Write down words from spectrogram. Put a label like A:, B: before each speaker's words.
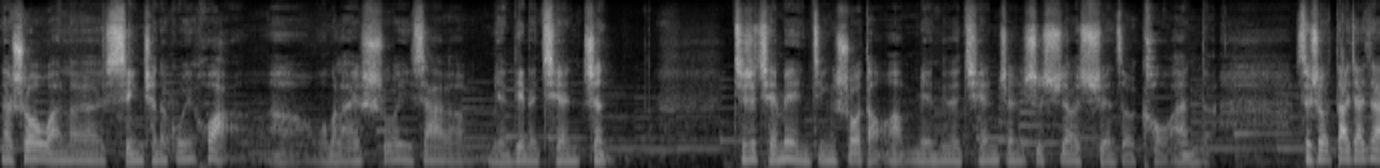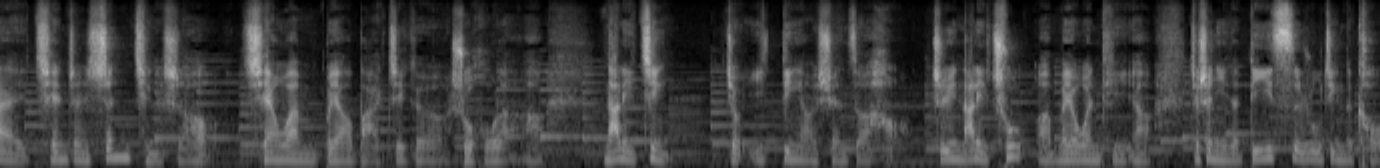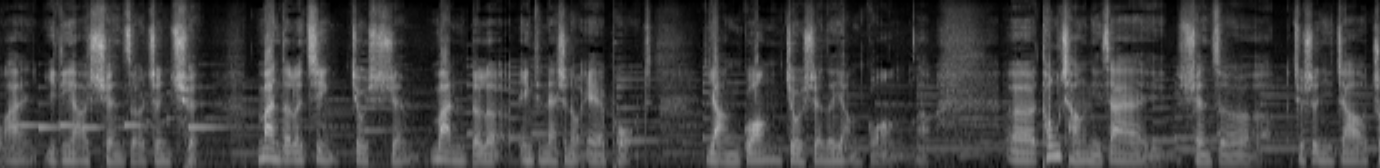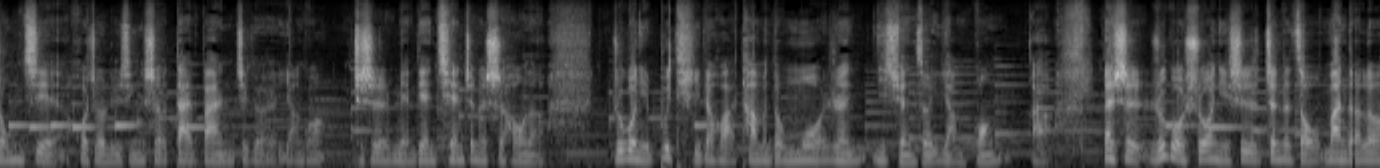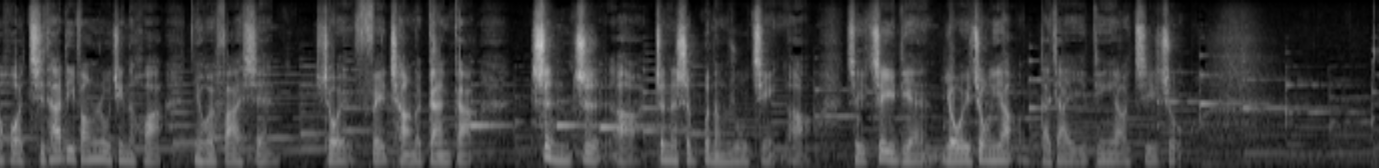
A: 那说完了行程的规划啊，我们来说一下缅甸的签证。其实前面已经说到啊，缅甸的签证是需要选择口岸的，所以说大家在签证申请的时候，千万不要把这个疏忽了啊。哪里进就一定要选择好，至于哪里出啊，没有问题啊，就是你的第一次入境的口岸一定要选择正确。曼德勒境就选曼德勒 International Airport，仰光就选择仰光啊。呃，通常你在选择，就是你叫中介或者旅行社代办这个阳光，就是缅甸签证的时候呢，如果你不提的话，他们都默认你选择仰光啊。但是如果说你是真的走曼德勒或其他地方入境的话，你会发现。就会非常的尴尬，甚至啊，真的是不能入境啊，所以这一点尤为重要，大家一定要记住。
